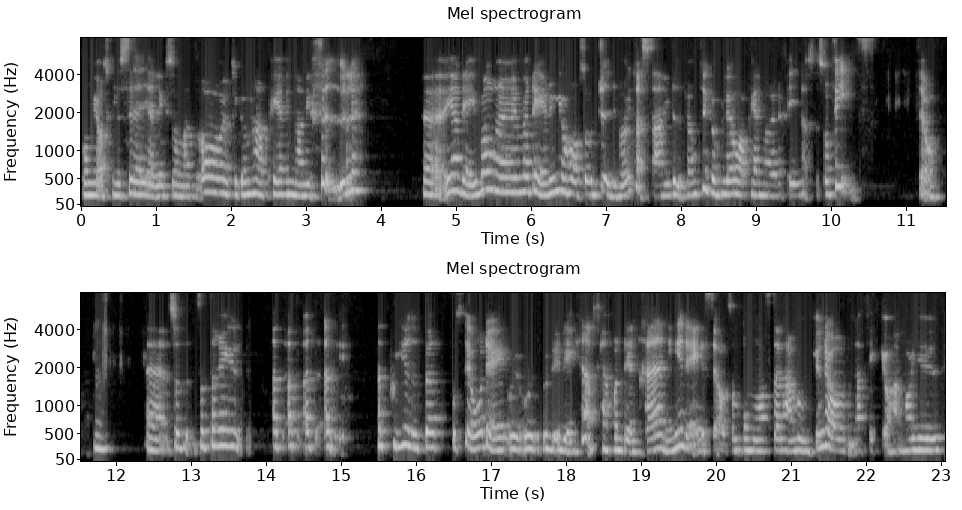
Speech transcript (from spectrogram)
om jag skulle säga liksom att Åh, jag tycker den här pennan är ful. Eh, ja, det är ju bara en värdering jag har. Så du behöver inte vara sanning. Du kan tycka att blåa pennor är det finaste som finns. Så, mm. Eh, så, så det är ju att, att, att, att, att på djupet förstå det och, och, och det krävs kanske en del träning i det. Så, som om den här munken då, Natiko, han har ju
